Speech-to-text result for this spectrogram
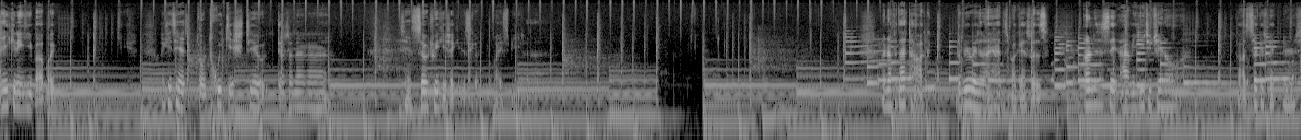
he couldn't keep up. Like his hands going tweakish too. His hands so tweakish, I it's got light speed. enough of that talk. The real reason I had this podcast was the state I have a YouTube channel called Circumspect Nurse.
